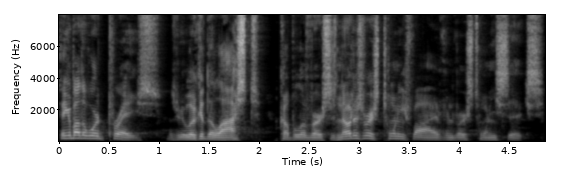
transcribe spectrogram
Think about the word praise as we look at the last couple of verses. Notice verse 25 and verse 26.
